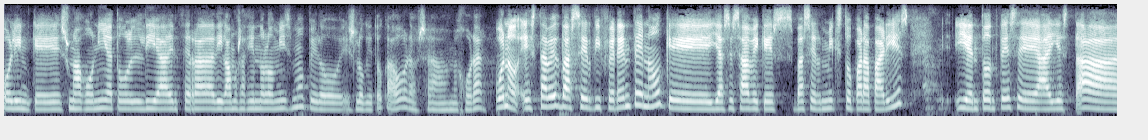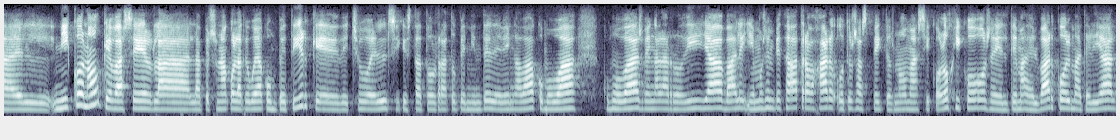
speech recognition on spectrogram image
jolín, que es una agonía todo el día encerrada, digamos, haciendo lo mismo, pero es lo que toca ahora, o sea, mejorar. Bueno, esta vez va a ser diferente, ¿no? Que ya se sabe que es, va a ser mixto para París y entonces eh, ahí está el Nico, ¿no? Que va a ser la, la persona con la que voy a competir, que de hecho él sí que está todo el rato pendiente de, venga, va, cómo va, cómo vas, venga la rodilla, ¿vale? Y hemos empezado a trabajar otros aspectos, ¿no? Más psicológicos, el tema del barco, el material,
